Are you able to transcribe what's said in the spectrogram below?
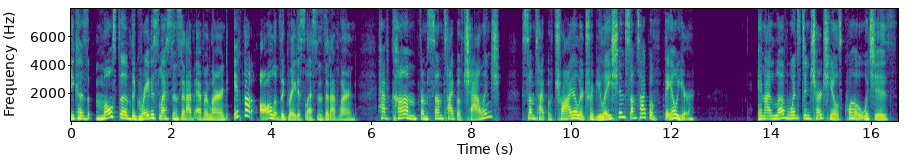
because most of the greatest lessons that I've ever learned, if not all of the greatest lessons that I've learned, have come from some type of challenge, some type of trial or tribulation, some type of failure. And I love Winston Churchill's quote, which is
